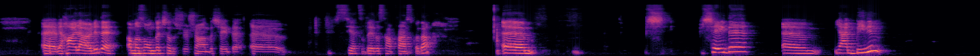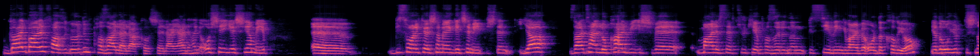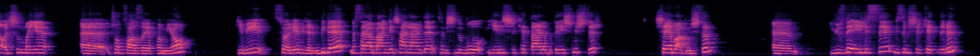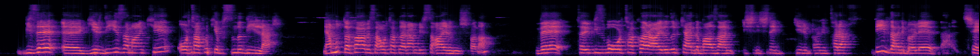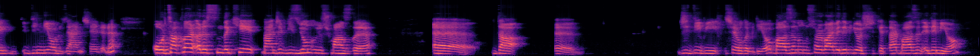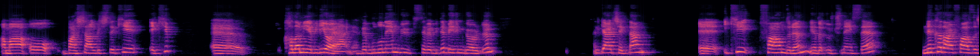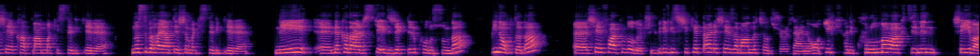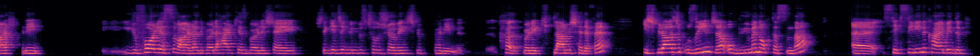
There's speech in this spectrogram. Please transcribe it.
Ee, ve hala öyle de Amazon'da çalışıyor şu anda şeyde e, Seattle'da ya da San Francisco'da. Ee, şeyde e, yani benim galiba en fazla gördüğüm pazarla alakalı şeyler. Yani hani o şeyi yaşayamayıp e, bir sonraki aşamaya geçemeyip işte ya zaten lokal bir iş ve maalesef Türkiye pazarının bir ceiling'i var ve orada kalıyor ya da o yurt dışına açılmayı e, çok fazla yapamıyor gibi söyleyebilirim. Bir de mesela ben geçenlerde tabii şimdi bu yeni şirketlerle bu değişmiştir. Şeye bakmıştım. Yüzde 50'si bizim şirketlerin bize e, girdiği zamanki ortaklık yapısında değiller. Yani mutlaka mesela ortaklardan birisi ayrılmış falan. Ve tabii biz bu ortaklar ayrılırken de bazen işin içine girip hani taraf değil de hani böyle şey dinliyoruz yani şeyleri. Ortaklar arasındaki bence vizyon uyuşmazlığı e, da e, ciddi bir şey olabiliyor. Bazen onu survive edebiliyor şirketler, bazen edemiyor. Ama o başlangıçtaki ekip e, kalamayabiliyor yani. Ve bunun en büyük sebebi de benim gördüğüm hani gerçekten e, iki founder'ın ya da üç neyse ne kadar fazla şeye katlanmak istedikleri, nasıl bir hayat yaşamak istedikleri, neyi e, ne kadar riske edecekleri konusunda bir noktada e, şey farklı oluyor. Çünkü bir de biz şirketlerle şey zamanda çalışıyoruz. Yani o ilk hani kurulma vaktinin şeyi var. Hani euforyası var. Hani böyle herkes böyle şey işte gece gündüz çalışıyor ve hiçbir hani böyle kitlenmiş hedefe. İş birazcık uzayınca o büyüme noktasında e, seksiliğini kaybedip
